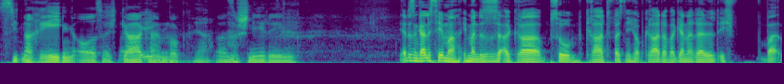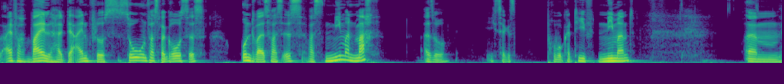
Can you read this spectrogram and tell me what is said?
sieht nach Regen aus, habe ich gar Regen. keinen Bock. Ja. Also hm. Schneeregen. Ja, das ist ein geiles Thema. Ich meine, das ist gerade so, gerade, weiß nicht ob gerade, aber generell, ich einfach weil halt der Einfluss so unfassbar groß ist und weil es was ist, was niemand macht, also ich sage es provokativ, niemand, ähm,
